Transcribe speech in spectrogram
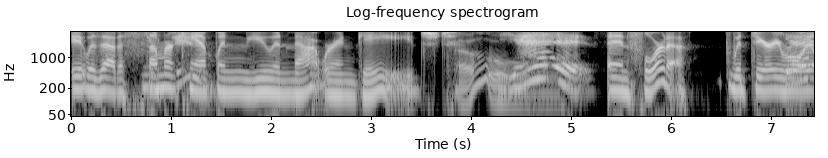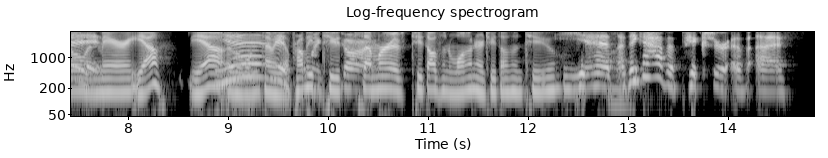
It was at a summer camp when you and Matt were engaged Oh. Yes. in Florida with Jerry Royal and Mary. Yeah. Yeah. A long time ago. Oh Probably my two, summer of 2001 or 2002. Yes, I think I have a picture of us,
